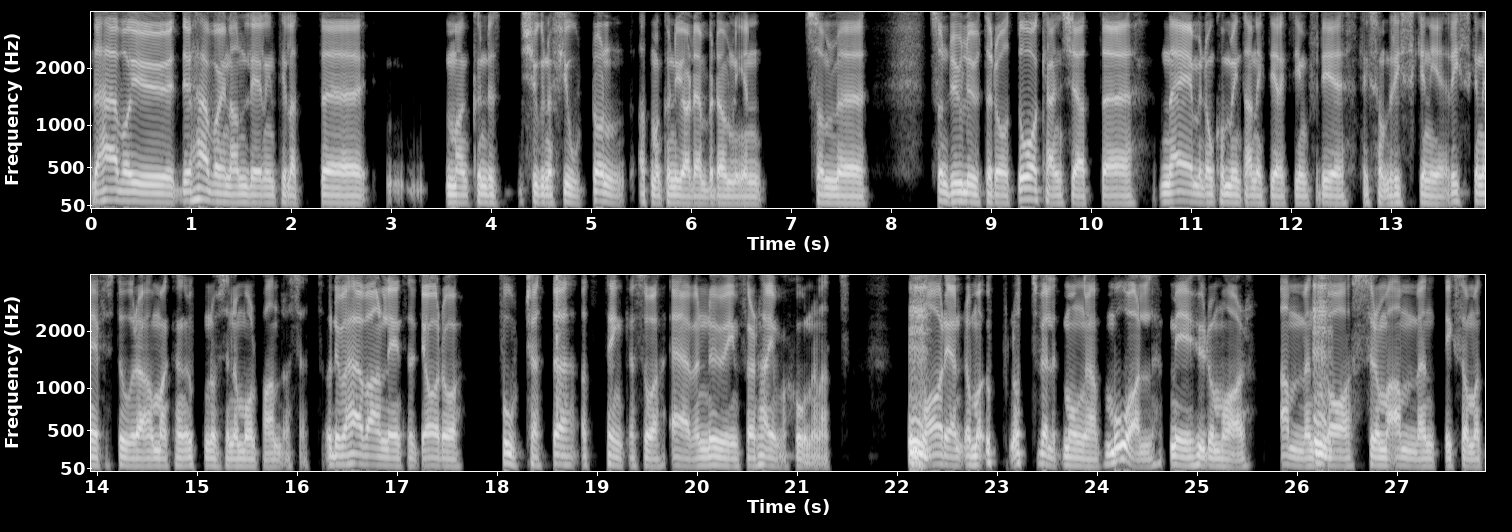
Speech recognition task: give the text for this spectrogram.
Det, här var ju, det här var en anledning till att eh, man kunde 2014 att man kunde göra den bedömningen som eh, som du lutade åt då kanske, att eh, nej, men de kommer inte annektera Krim för det, liksom, risken, är, risken är för stora och man kan uppnå sina mål på andra sätt. Och Det var här var anledningen till att jag då fortsatte att tänka så även nu inför den här invasionen. Att mm. de, har, de har uppnått väldigt många mål med hur de har använt mm. gas, hur de har använt liksom, att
